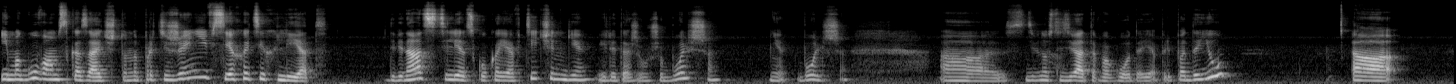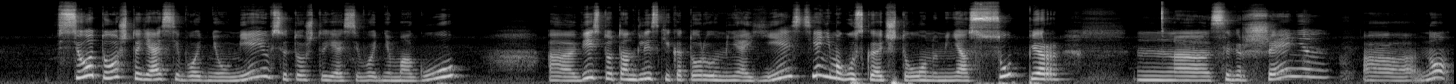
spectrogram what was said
И могу вам сказать, что на протяжении всех этих лет, 12 лет, сколько я в тичинге, или даже уже больше, нет, больше, э, с 99 -го года я преподаю, все то, что я сегодня умею, все то, что я сегодня могу, весь тот английский, который у меня есть, я не могу сказать, что он у меня супер а, совершенен, а, но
